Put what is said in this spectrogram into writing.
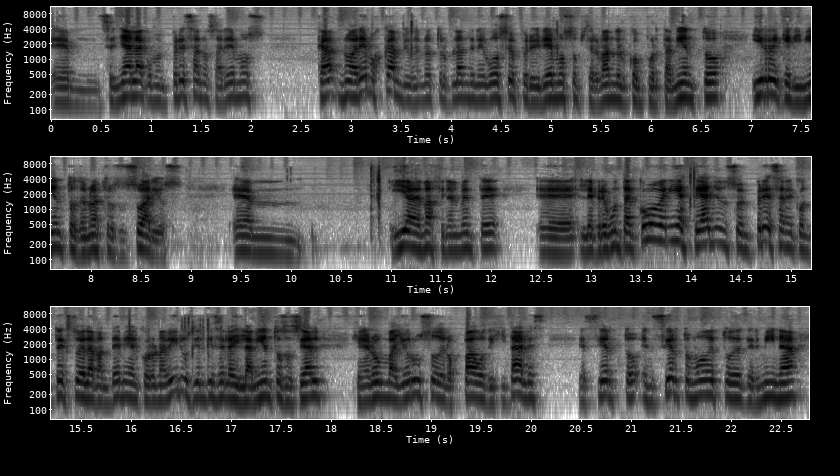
Em, señala como empresa nos haremos no haremos cambios en nuestro plan de negocios, pero iremos observando el comportamiento y requerimientos de nuestros usuarios. Em, y además, finalmente, eh, le preguntan cómo venía este año en su empresa en el contexto de la pandemia del coronavirus y él dice el aislamiento social generó un mayor uso de los pagos digitales. Es cierto, en cierto modo esto determina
